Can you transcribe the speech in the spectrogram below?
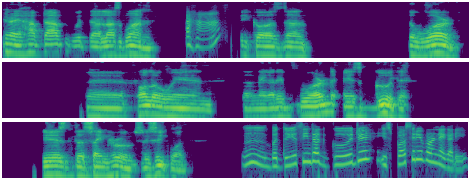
Here I have that with the last one Uh-huh. because the the word uh, following the negative word is good. Is the same rules, is equal. Mm, but do you think that good is positive or negative?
